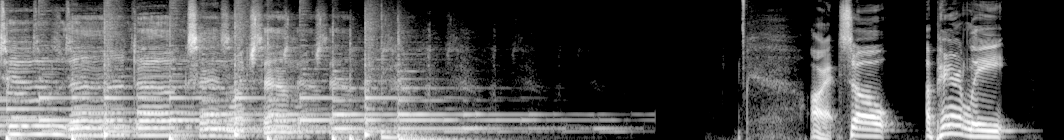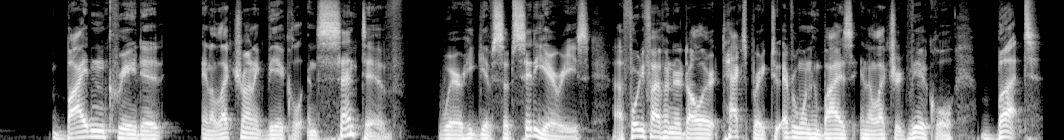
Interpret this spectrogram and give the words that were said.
to the ducks and watch them. All right. So apparently, Biden created an electronic vehicle incentive where he gives subsidiaries a $4,500 tax break to everyone who buys an electric vehicle. But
